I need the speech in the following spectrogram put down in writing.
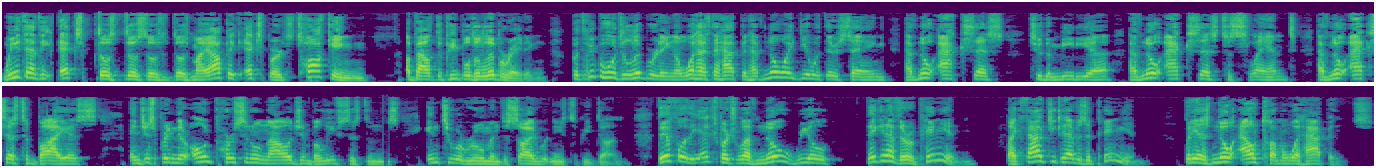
We need to have the ex those those those those myopic experts talking about the people deliberating. But the people who are deliberating on what has to happen have no idea what they're saying, have no access to the media, have no access to slant, have no access to bias, and just bring their own personal knowledge and belief systems into a room and decide what needs to be done. Therefore, the experts will have no real, they can have their opinion. Like Fauci can have his opinion, but he has no outcome on what happens.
